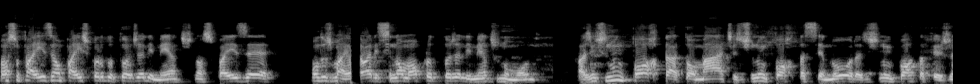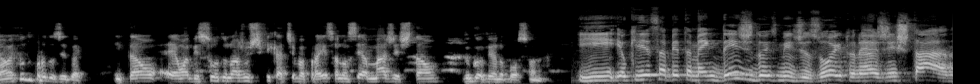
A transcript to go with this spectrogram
Nosso país é um país produtor de alimentos, nosso país é um dos maiores, se não o maior produtor de alimentos no mundo. A gente não importa tomate, a gente não importa cenoura, a gente não importa feijão, é tudo produzido aqui. Então, é um absurdo, não há justificativa para isso, a não ser a má gestão do governo Bolsonaro. E eu queria saber também, desde 2018, né, a gente está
